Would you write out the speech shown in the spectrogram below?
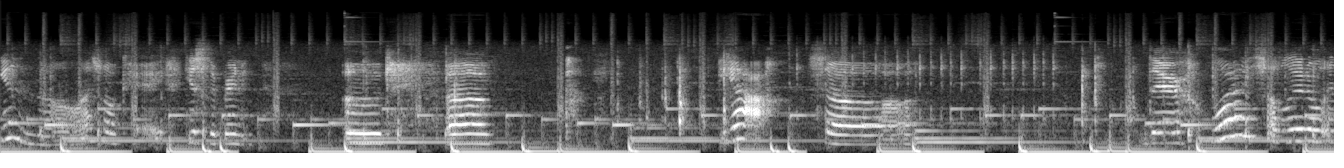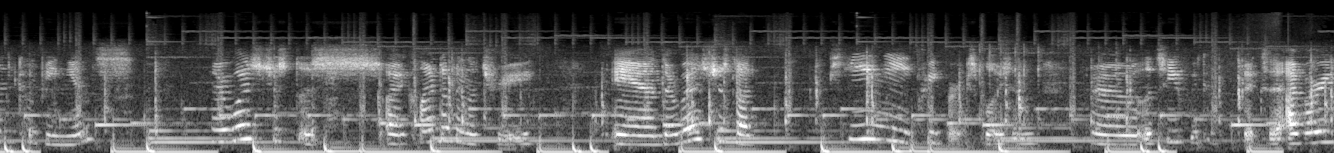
You know, that's okay. Yes, they're. Okay. Was just a. I climbed up in the tree, and there was just a teeny creeper explosion. So let's see if we can fix it. I've already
